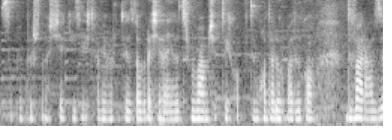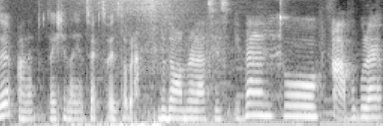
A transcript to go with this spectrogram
sobie pyszności jakieś zjeść. A wiem, że to jest dobre śniadanie. Zatrzymywałam się w, tej, w tym hotelu chyba tylko dwa razy, ale tutaj śniadanie co jak co jest dobre. Dodałam relację z eventu. A, w ogóle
